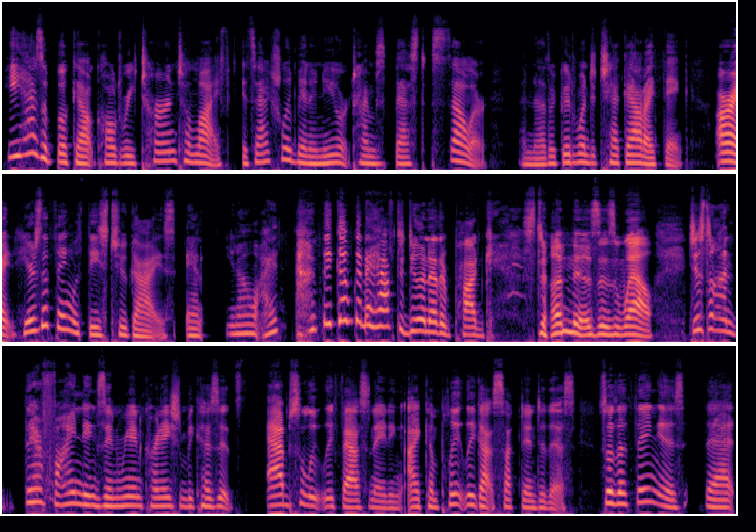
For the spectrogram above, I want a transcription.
He has a book out called Return to Life. It's actually been a New York Times bestseller. Another good one to check out, I think. All right, here's the thing with these two guys. And, you know, I, I think I'm going to have to do another podcast on this as well, just on their findings in reincarnation because it's absolutely fascinating. I completely got sucked into this. So the thing is that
